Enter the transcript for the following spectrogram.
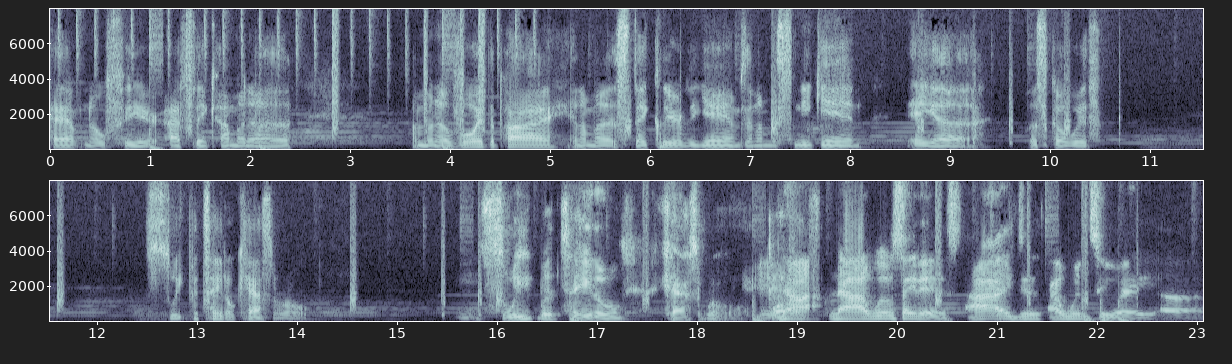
have no fear. I think I'm gonna I'm gonna avoid the pie and I'm gonna stay clear of the yams and I'm gonna sneak in a uh, let's go with sweet potato casserole. Sweet potato casserole. Yeah. Now, now I will say this: I just I went to a uh,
